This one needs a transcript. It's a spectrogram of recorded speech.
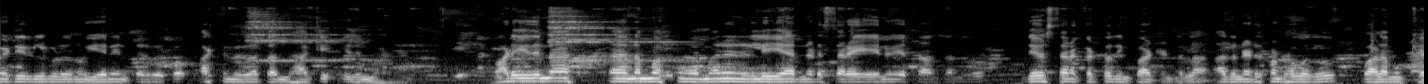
ಮೆಟೀರಿಯಲ್ಗಳನ್ನು ಏನೇನು ತರಬೇಕು ಅಷ್ಟನ್ನೆಲ್ಲ ತಂದು ಹಾಕಿ ಇದನ್ನು ಮಾಡಿ. ಮಾಡಿ ಇದನ್ನು ನಮ್ಮ ಮನೆಯಲ್ಲಿ ಯಾರು ನಡೆಸ್ತಾರೆ, ಏನು ಎತ್ತ ಅಂತಂದ್ರು ದೇವಸ್ಥಾನ ಕಟ್ಟೋದು ಇಂಪಾರ್ಟೆಂಟ್ ಅಲ್ಲ. ಅದು ನಡೆದುಕೊಂಡು ಹೋಗೋದು ಬಹಳ ಮುಖ್ಯ.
